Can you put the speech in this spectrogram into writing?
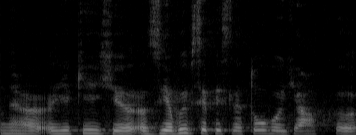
е, який е, з'явився після того, як е, е,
